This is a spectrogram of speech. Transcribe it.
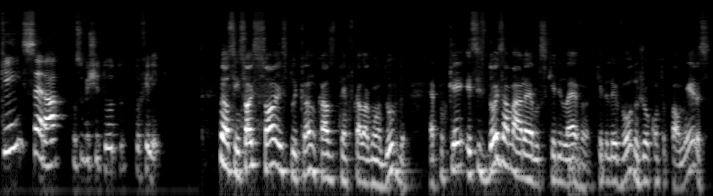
quem será o substituto do Felipe? Não, assim, só, só explicando, caso tenha ficado alguma dúvida, é porque esses dois amarelos que ele leva, que ele levou no jogo contra o Palmeiras,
